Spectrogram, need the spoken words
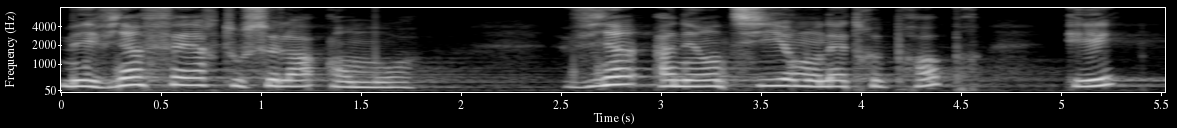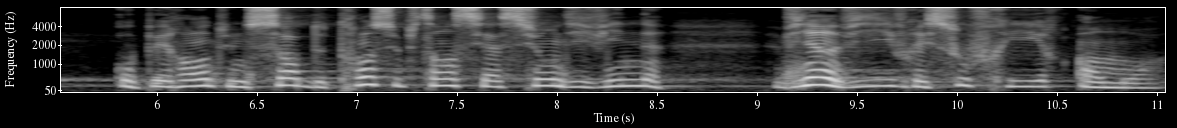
mais viens faire tout cela en moi. Viens anéantir mon être propre et, opérant une sorte de transubstantiation divine, viens vivre et souffrir en moi.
